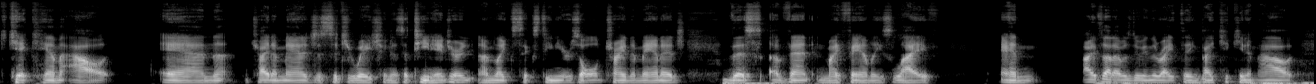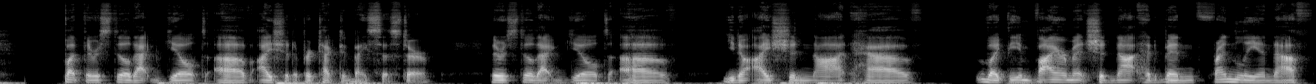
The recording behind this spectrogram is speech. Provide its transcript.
kick him out and try to manage the situation as a teenager. I'm like 16 years old, trying to manage this event in my family's life. And I thought I was doing the right thing by kicking him out, but there was still that guilt of I should have protected my sister. There was still that guilt of, you know, I should not have, like, the environment should not have been friendly enough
